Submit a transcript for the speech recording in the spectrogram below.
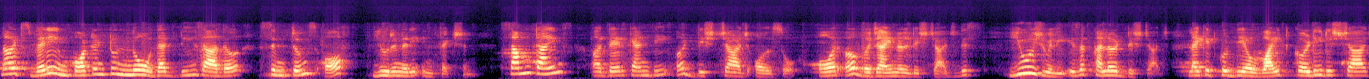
now it's very important to know that these are the symptoms of urinary infection sometimes there can be a discharge also और a vaginal discharge this usually is a coloured discharge like it could be a white curdy discharge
